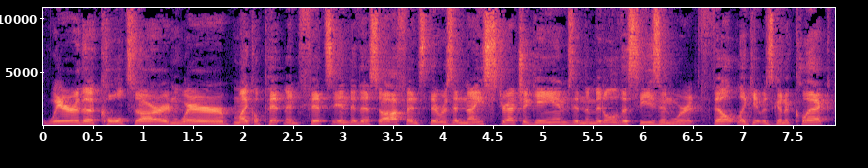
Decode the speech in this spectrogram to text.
where the Colts are and where Michael Pittman fits into this offense. There was a nice stretch of games in the middle of the season where it felt like it was going to click.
